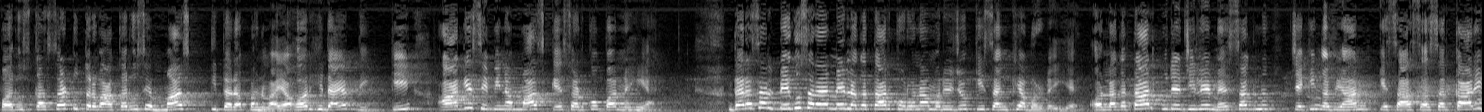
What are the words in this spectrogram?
पर उसका शर्ट उतरवाकर उसे मास्क की तरह पहनवाया और हिदायत दी कि आगे से बिना मास्क के सड़कों पर नहीं आए। दरअसल, बेगूसराय में लगातार कोरोना मरीजों की संख्या बढ़ रही है और लगातार पूरे ज़िले में सघन चेकिंग अभियान के साथ साथ सरकारी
